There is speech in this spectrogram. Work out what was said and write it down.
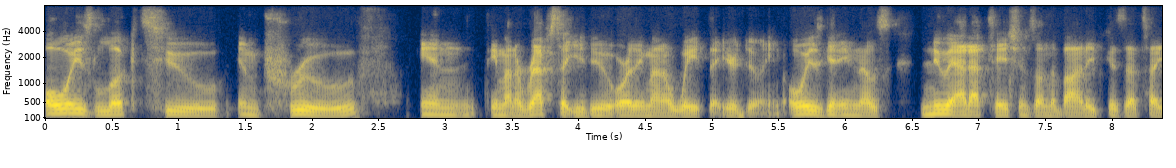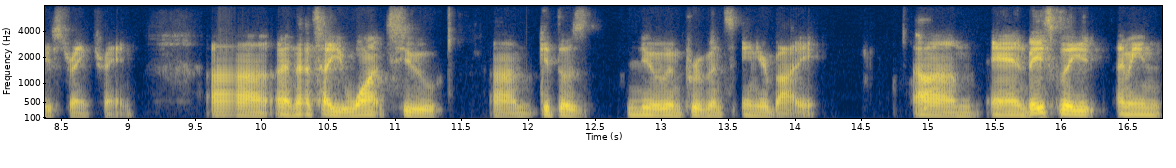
always look to improve in the amount of reps that you do or the amount of weight that you're doing. Always getting those new adaptations on the body because that's how you strength train. Uh, and that's how you want to um, get those new improvements in your body um, and basically i mean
